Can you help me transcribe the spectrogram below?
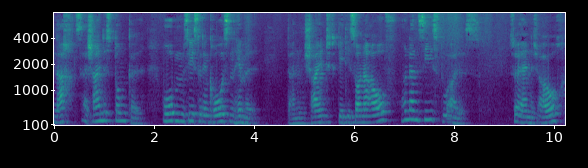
nachts erscheint es dunkel, oben siehst du den großen Himmel. Dann scheint, geht die Sonne auf und dann siehst du alles. So ähnlich auch.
